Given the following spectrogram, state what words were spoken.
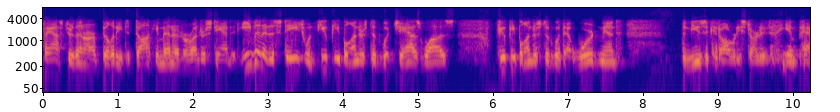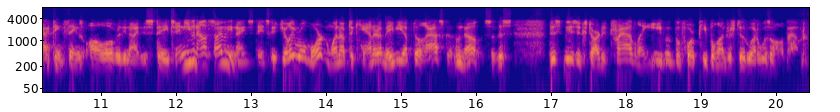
faster than our ability to document it or understand it. Even at a stage when few people understood what jazz was, few people understood what that word meant the music had already started impacting things all over the United States and even outside of the United States. Because Jelly Roll Morton went up to Canada, maybe up to Alaska, who knows? So this this music started traveling even before people understood what it was all about.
